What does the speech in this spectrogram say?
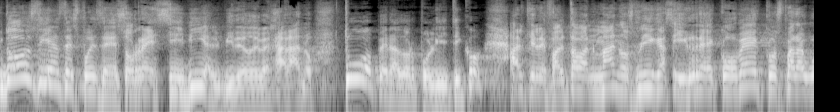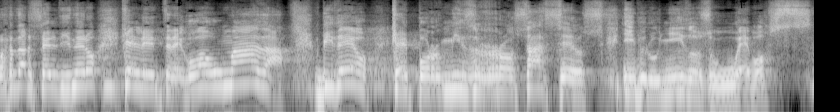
Dos días después de eso recibí el video de Bejarano, tu operador político, al que le faltaban manos, ligas y recovecos para guardarse el dinero que le entregó a Humada. Video que por mis rosáceos y bruñidos huevos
